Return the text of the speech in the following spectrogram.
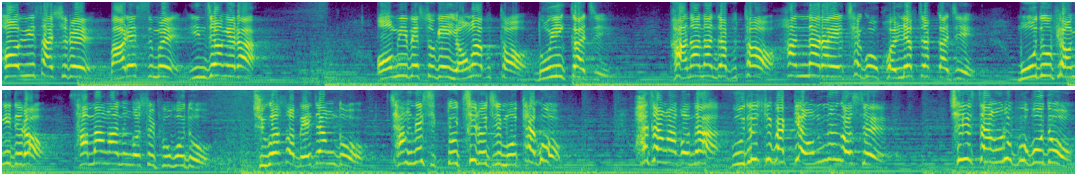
허위 사실을 말했음을 인정해라. 어미 뱃속의 영아부터 노인까지 가난한 자부터 한 나라의 최고 권력자까지 모두 병이 들어 사망하는 것을 보고도 죽어서 매장도 장례식도 치르지 못하고 화장하거나 묻을 수밖에 없는 것을 실상으로 보고도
